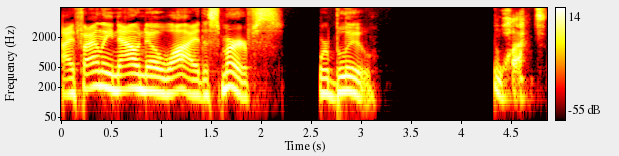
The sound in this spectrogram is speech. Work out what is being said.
I finally now know why the Smurfs were blue. What?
